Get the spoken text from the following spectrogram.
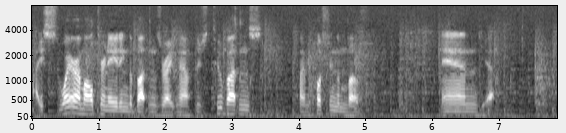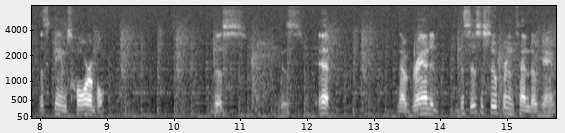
I swear I'm alternating the buttons right now. There's two buttons. I'm pushing them both. And yeah. This game's horrible. This is it. Now granted, this is a Super Nintendo game.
